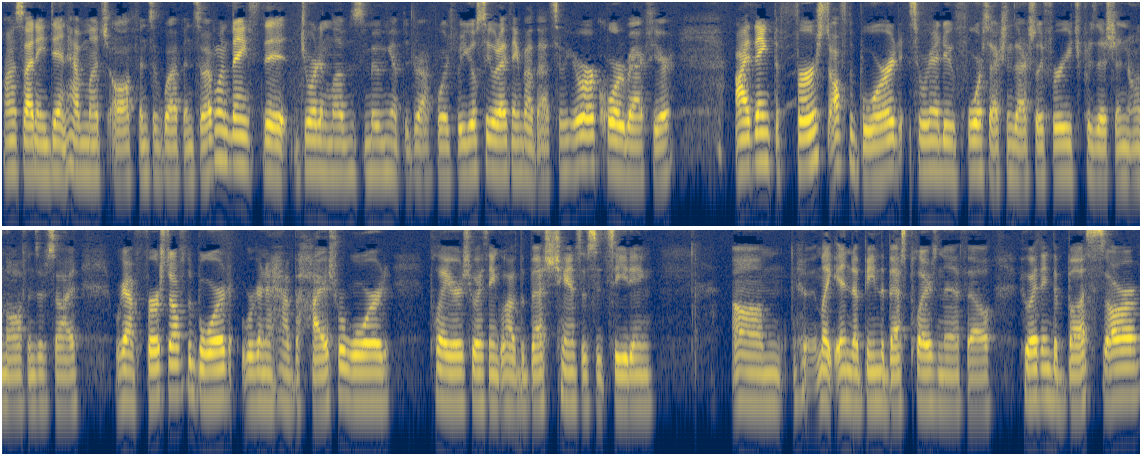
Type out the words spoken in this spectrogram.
on his side, and he didn't have much offensive weapons. So everyone thinks that Jordan Love's moving up the draft boards, but you'll see what I think about that. So here are our quarterbacks here. I think the first off the board, so we're going to do four sections actually for each position on the offensive side. We're going to have first off the board, we're going to have the highest reward players who I think will have the best chance of succeeding, um, like end up being the best players in the NFL. Who I think the busts are,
